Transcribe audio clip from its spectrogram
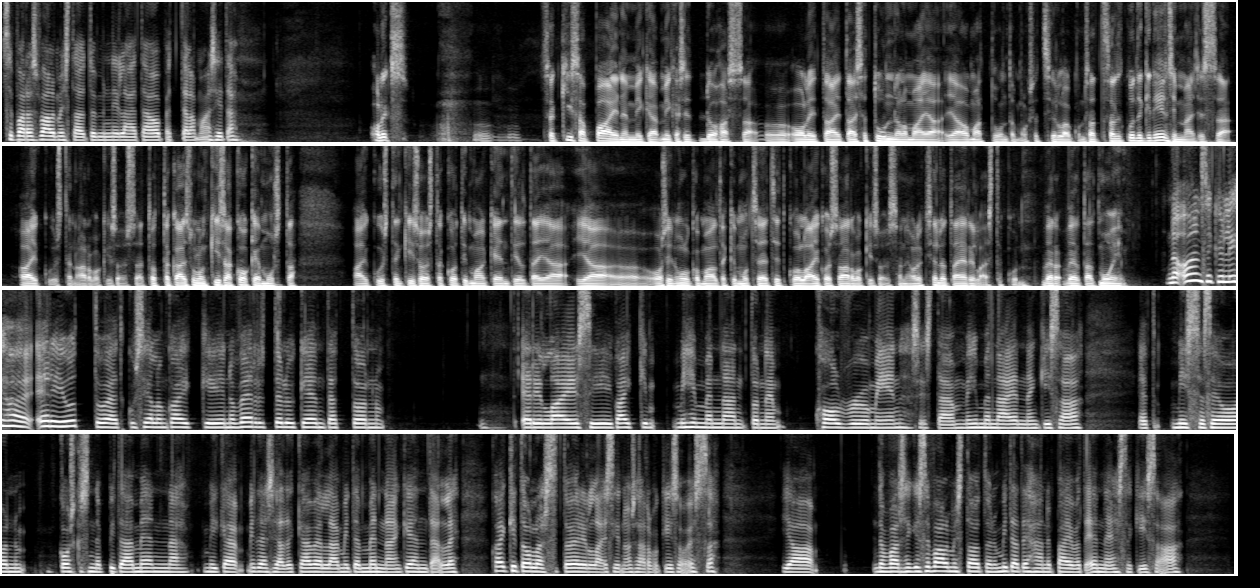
se paras valmistautuminen, niin lähdetään opettelemaan sitä. Oliko se kisapaine, mikä, mikä sitten Dohassa oli, tai, tai se tunnelma ja, ja omat tuntemukset silloin, kun sä, sä olit kuitenkin ensimmäisissä aikuisten arvokisoissa. Et totta kai sulla on kisakokemusta, aikuisten kisoista kotimaan kentiltä ja, ja osin ulkomaaltakin, mutta se, että sitten kun ollaan aikoissa arvokisoissa, niin oliko siellä jotain erilaista, kun ver- vertaat muihin? No on se kyllä ihan eri juttu, että kun siellä on kaikki, no verryttelykentät on erilaisia, kaikki mihin mennään tuonne call roomiin, siis tämä mihin mennään ennen kisaa, että missä se on, koska sinne pitää mennä, mikä, miten sieltä kävellään, miten mennään kentälle. Kaikki tuollaiset on erilaisia noissa arvokisoissa. Ja no varsinkin se valmistautuminen, mitä tehdään ne päivät ennen sitä kisaa,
